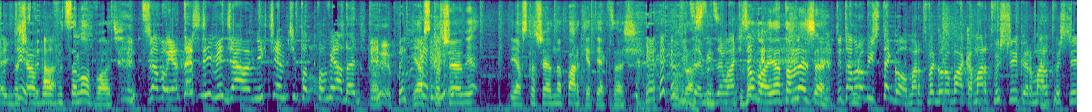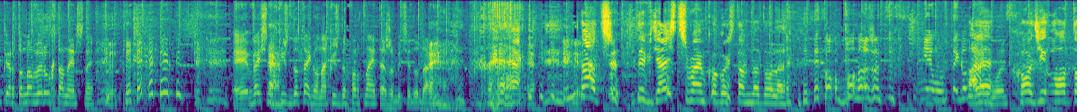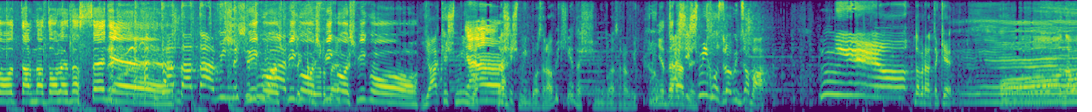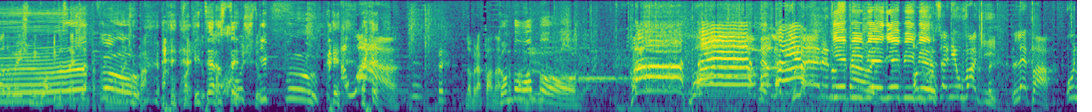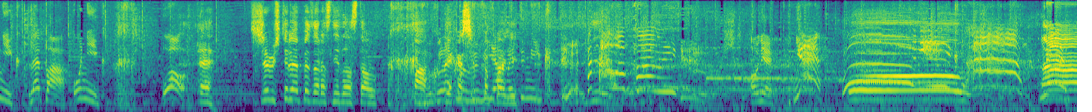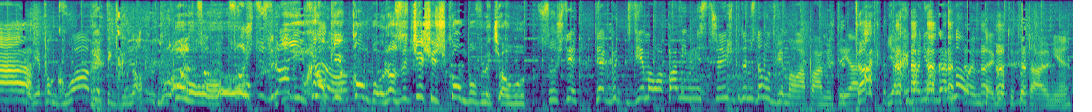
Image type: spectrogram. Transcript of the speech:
Ej, To gdzie trzeba jest- było A, wycelować. Trzeba, bo ja też nie wiedziałem, nie chciałem ci podpowiadać. Ja wskoczyłem, ja, ja wskoczyłem na parkiet jak coś. Po Widzę, prostu. widzę właśnie. Zobacz, ja tam leżę. Ty tam robisz tego, martwego robaka, martwy szczypior, martwy szczypior, to nowy ruch taneczny. E, Weź napisz do tego, napisz do Fortnite'a, żeby cię dodali. A, trzy, ty widziałeś? Trzymałem kogoś tam na dole. O Boże, ty nie mów tego na Ale głos. chodzi o to tam na dole na scenie. Ta, ta, ta, winny się Śmigło, tłumaczy, śmigło, kurde. śmigło, śmigło. Jakie śmigło? Nie. Da się śmigło zrobić? Nie da się śmigła zrobić. Nie da da rady. się śmigło zrobić, zobacz. Nie. Dobra, takie... O, naładowuję śmigło i dostajesz lepę w tym momencie, pa. pa. Chodź I tu, teraz ty, chodź tu. i fu. Ała! Dobra, pana. Combo pana. wombo. Bo, ale plery Nie bij mnie, nie bij mnie. Odwrócenie uwagi. Lepa, unik, lepa, unik. Ło, E, żebyś ty lepę zaraz nie dostał. Pa, w ogóle jaka my szybka pani. tymi k- łapami. O nie, nie! O! A! Nie po głowie, ty gno... O, co, coś zrobił, halo! Jakie kombo? Razy 10 kombo wleciało. Coś ty, ty jakby dwiema łapami mnie strzeliłeś, potem znowu dwiema łapami, ty ja... Tak? Ja chyba nie ogarnąłem tego, ty totalnie.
